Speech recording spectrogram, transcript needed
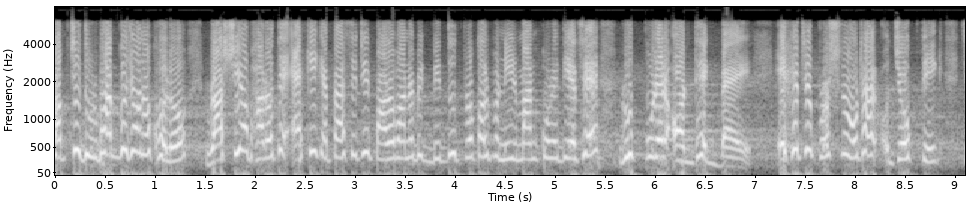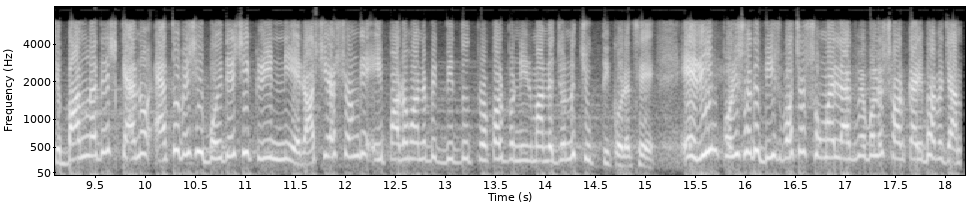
সবচেয়ে দুর্ভাগ্যজনক হল, রাশিয়া ভারতে একই ক্যাপাসিটির পারমাণবিক বিদ্যুৎ প্রকল্প নির্মাণ করে দিয়েছে রূপপুরের অর্ধেক ব্যয়। এক্ষেত্রে প্রশ্ন ওঠার যৌক্তিক যে বাংলাদেশ কেন এত বেশি বৈদেশিক ঋণ নিয়ে রাশিয়ার সঙ্গে এই পারমাণবিক বিদ্যুৎ প্রকল্প নির্মাণের জন্য চুক্তি করেছে। এই ঋণ পরিশোধে বিশ বছর সময় লাগবে বলে সরকারিভাবে জানা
